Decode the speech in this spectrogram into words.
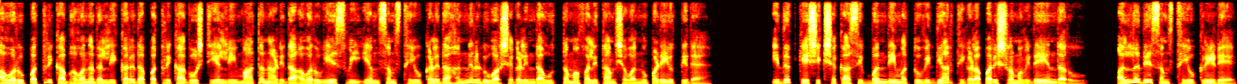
ಅವರು ಪತ್ರಿಕಾ ಭವನದಲ್ಲಿ ಕರೆದ ಪತ್ರಿಕಾಗೋಷ್ಠಿಯಲ್ಲಿ ಮಾತನಾಡಿದ ಅವರು, ಎಸ್ವಿಎಂ ಸಂಸ್ಥೆಯು ಕಳೆದ ಹನ್ನೆರಡು ವರ್ಷಗಳಿಂದ ಉತ್ತಮ ಫಲಿತಾಂಶವನ್ನು ಪಡೆಯುತ್ತಿದೆ. ಇದಕ್ಕೆ ಶಿಕ್ಷಕ, ಸಿಬ್ಬಂದಿ ಮತ್ತು ವಿದ್ಯಾರ್ಥಿಗಳ ಪರಿಶ್ರಮವಿದೆ ಎಂದರು. ಅಲ್ಲದೆ ಸಂಸ್ಥೆಯು ಕ್ರೀಡೆ,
